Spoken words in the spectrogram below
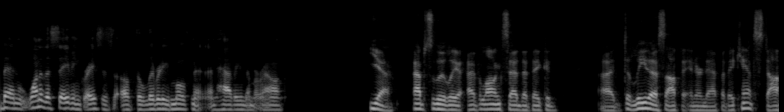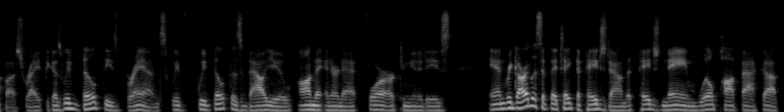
been one of the saving graces of the liberty movement and having them around. Yeah, absolutely. I've long said that they could uh, delete us off the internet, but they can't stop us, right? Because we've built these brands, we've we've built this value on the internet for our communities, and regardless if they take the page down, the page name will pop back up.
